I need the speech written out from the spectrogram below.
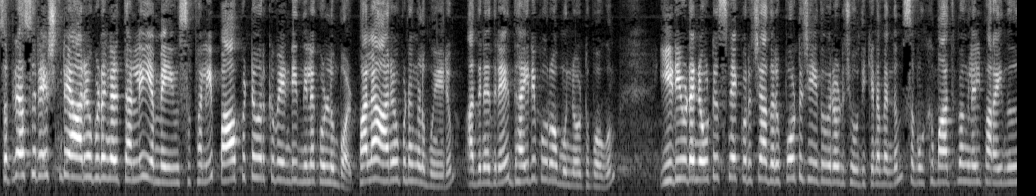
സ്വപ്ന സുരേഷിന്റെ ആരോപണങ്ങൾ തള്ളി എം എ യൂസഫ് അലി പാവപ്പെട്ടവർക്ക് വേണ്ടി നിലകൊള്ളുമ്പോൾ പല ആരോപണങ്ങളും ഉയരും. അതിനെതിരെ ധൈര്യപൂർവം മുന്നോട്ടു പോകും. ഇ ഡിയുടെ നോട്ടീസിനെ കുറിച്ച് അത് റിപ്പോർട്ട് ചെയ്തവരോട് ചോദിക്കണമെന്നും സമൂഹമാധ്യമങ്ങളിൽ പറയുന്നത്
